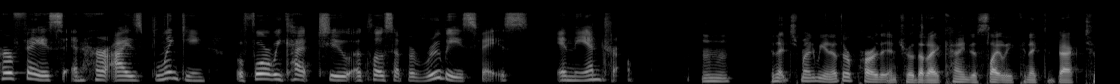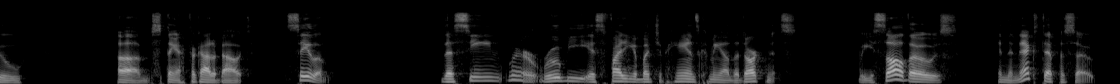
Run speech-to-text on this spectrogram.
her face and her eyes blinking before we cut to a close-up of Ruby's face in the intro. Mm-hmm. And that just reminded me of another part of the intro that I kind of slightly connected back to um, something I forgot about Salem. The scene where Ruby is fighting a bunch of hands coming out of the darkness. We saw those in the next episode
